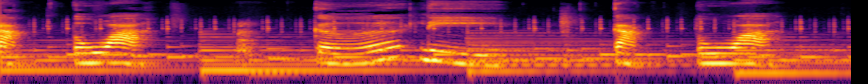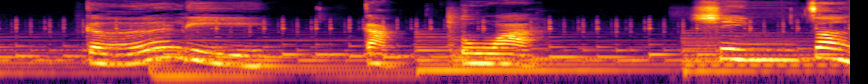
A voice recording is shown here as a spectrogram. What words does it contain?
กักตัว เก๋อหลีกักตัว เก๋อหลีกัก ตัวชิงเจิ้ง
